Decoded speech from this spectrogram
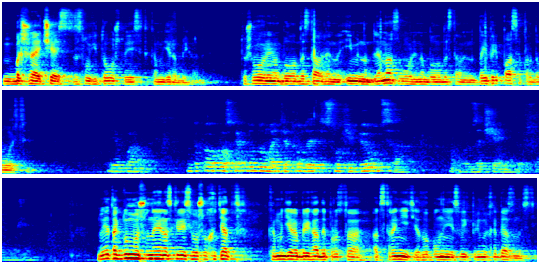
большая часть заслуги того, что есть это командира бригады. То, что вовремя было доставлено, именно для нас вовремя было доставлено боеприпасы, продовольствие. Я понял. Ну, такой вопрос, как вы думаете, откуда эти слухи берутся? Ну, зачем это все нужно? Ну, я так думаю, что, наверное, скорее всего, что хотят командира бригады просто отстранить от выполнения своих прямых обязанностей,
